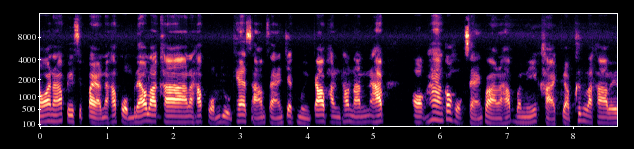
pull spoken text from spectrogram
น้อยนะปี 18 นะครับผมแล้วราคานะครับผมอยู่แค่ 379,000 เท่านั้นนะครับออกห้างก็6 0 0 0 0 0กว่านะครับวันนี้ขายเกือบครึ่งราคาเลย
